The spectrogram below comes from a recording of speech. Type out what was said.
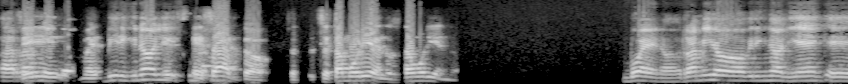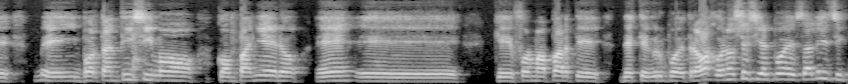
a sí, Virgnoli. Exacto, se está muriendo, se está muriendo. Bueno, Ramiro Brignoli, eh, eh, importantísimo compañero eh, que forma parte de este grupo de trabajo. No sé si él puede salir, si,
